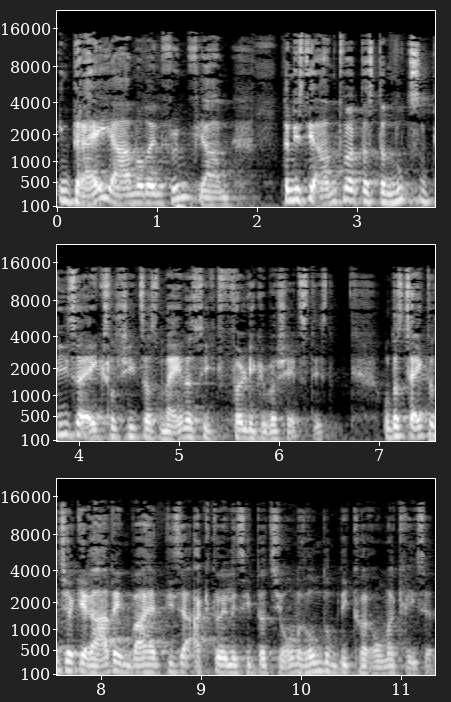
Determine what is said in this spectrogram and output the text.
in drei Jahren oder in fünf Jahren, dann ist die Antwort, dass der Nutzen dieser Excel-Sheets aus meiner Sicht völlig überschätzt ist. Und das zeigt uns ja gerade in Wahrheit diese aktuelle Situation rund um die Corona-Krise.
